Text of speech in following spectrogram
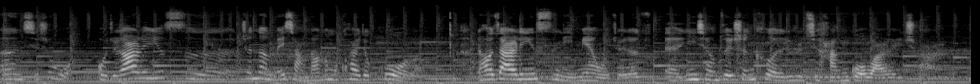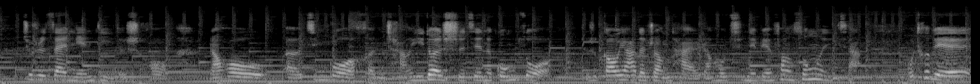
嗯，其实我我觉得二零一四真的没想到那么快就过了。然后在二零一四里面，我觉得呃印象最深刻的就是去韩国玩了一圈儿，就是在年底的时候，然后呃经过很长一段时间的工作，就是高压的状态，然后去那边放松了一下。我特别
